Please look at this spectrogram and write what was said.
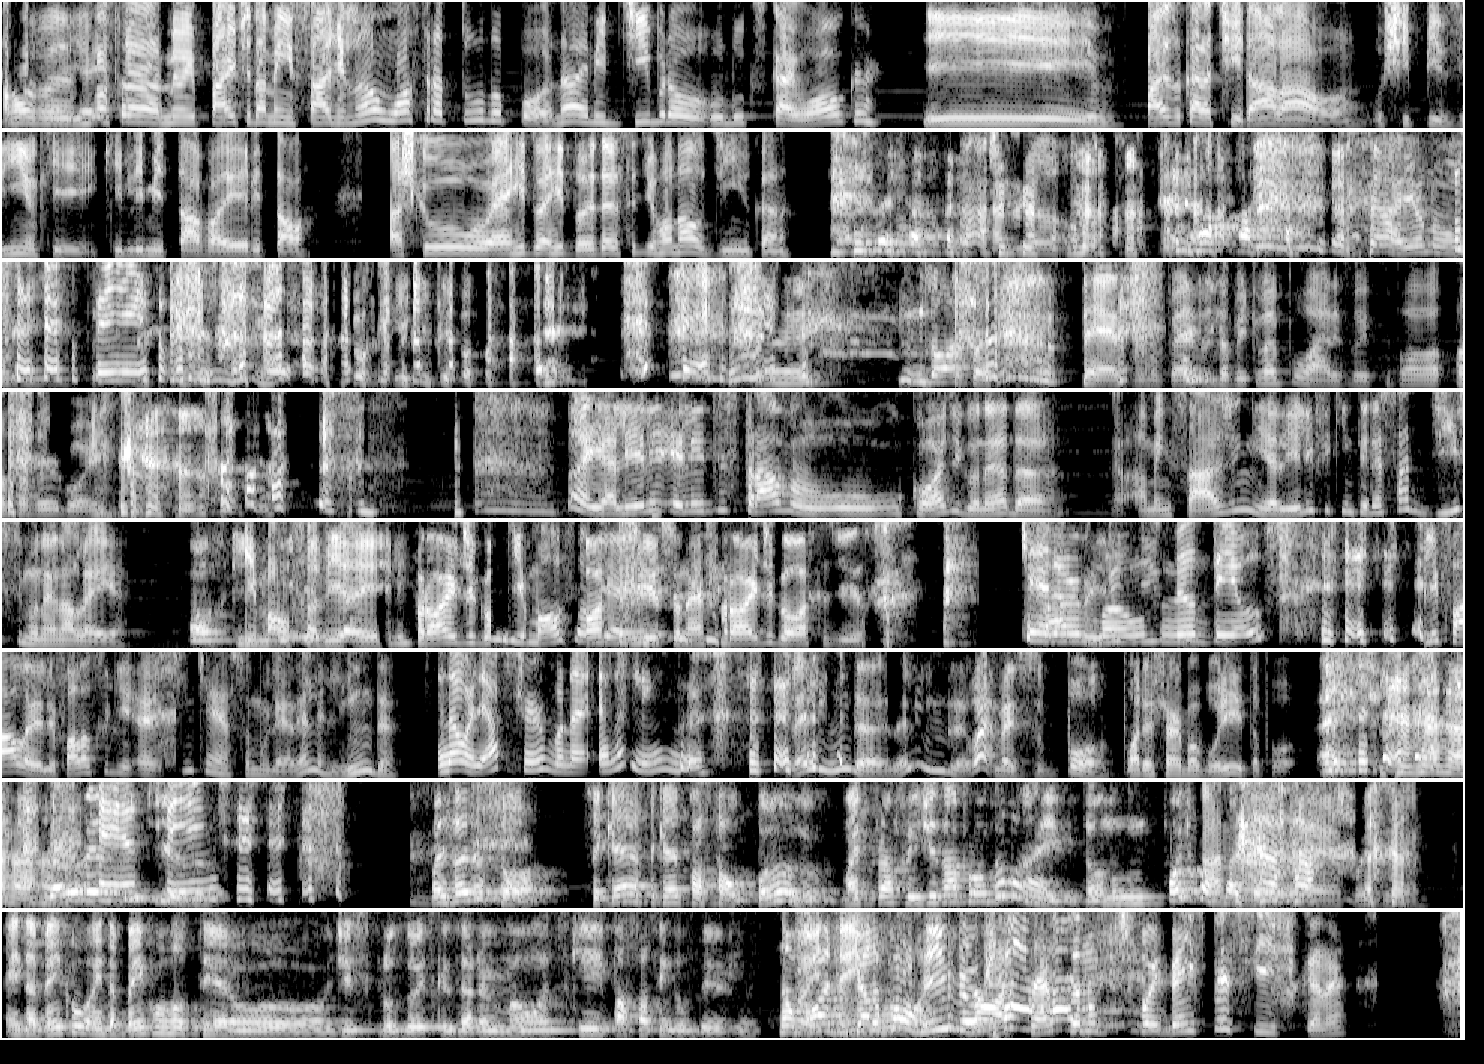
Ah, e aí- Mostra meu, parte da mensagem. Não, mostra tudo, pô. Não, ele dibra o, o Luke Skywalker e faz o cara tirar lá o, o chipzinho que, que limitava ele e tal. Acho que o R do R2 deve ser de Ronaldinho, cara. Ah, não. Aí eu não ouvi isso. Sim. Horrível. Nossa, péssimo, péssimo. Ainda bem que vai pro ar isso aí, pra você pa- passar vergonha. Aí ali ele, ele destrava o, o código, né, da a mensagem, e ali ele fica interessadíssimo, né, na Leia. Nossa, que, Que mal sabia ele. Freud go- Que mal sabia gosta ele. disso, né? Freud gosta disso. Que eram irmãos, meu Deus. Ele fala, ele fala o seguinte, é, quem que é essa mulher? Ela é linda? Não, ele afirma, né? Ela é linda. Ela é linda, ela é linda. Ué, mas, pô, pode achar a irmã bonita, pô? É sentido. assim. Mas olha só, você quer, você quer passar o pano, mas pra frente já apronta mais. Então não, não pode Ah, passar. não, é, pois é. Ainda bem, que, o- ainda bem que o roteiro disse pros dois que eles eram irmãos antes que passassem dos beijos, né? Não, Ué, pode, o- foi horrível, Não, a! Tessa não foi bem específica, né?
